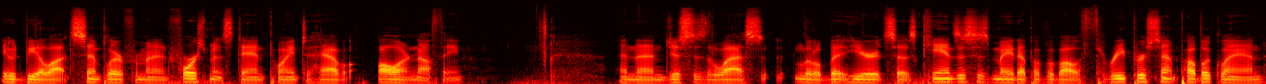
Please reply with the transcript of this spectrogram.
It would be a lot simpler from an enforcement standpoint to have all or nothing. And then, just as the last little bit here, it says Kansas is made up of about 3% public land.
